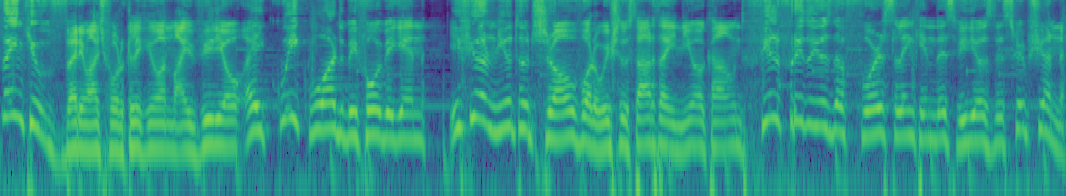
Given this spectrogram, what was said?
Thank you very much for clicking on my video. A quick word before we begin. If you are new to Trove or wish to start a new account, feel free to use the first link in this video's description.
